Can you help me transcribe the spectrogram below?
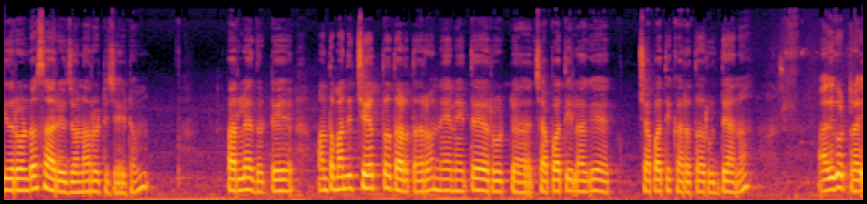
ఇది రెండోసారి జొన్న రొట్టె చేయటం. పర్లేదు టే కొంతమంది చేత్తో తడతారు. నేనైతే రొట్టె చపాతీలాగే చపాతీ కర్రతో రుద్దాను. అది కూడా ట్రై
